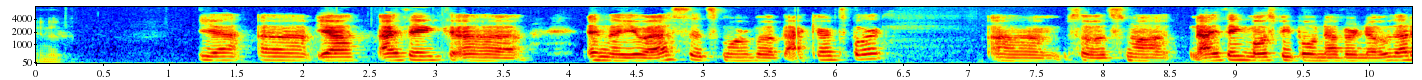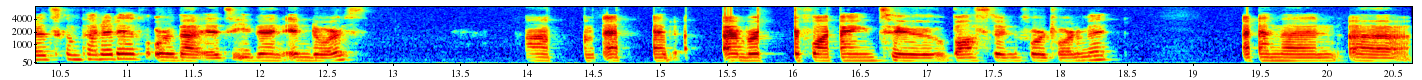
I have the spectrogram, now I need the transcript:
in it. Yeah, uh, yeah. I think uh, in the U.S. it's more of a backyard sport. Um, so it's not. I think most people never know that it's competitive or that it's even indoors. Um, and, and I remember flying to Boston for a tournament, and then uh,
